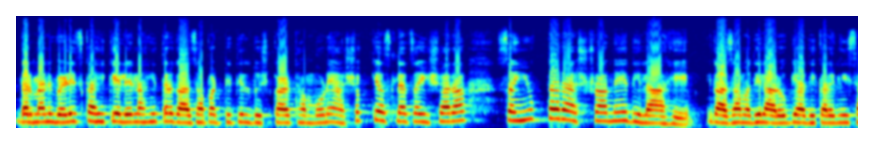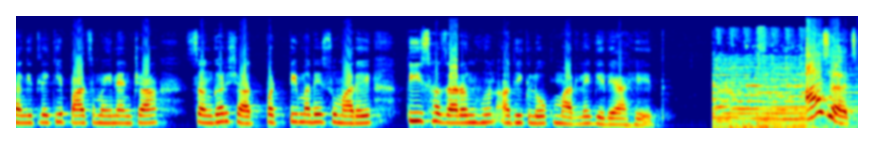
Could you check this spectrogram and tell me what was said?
दरम्यान वेळीच काही केले नाही तर गाझा पट्टीतील दुष्काळ थांबवणे अशक्य असल्याचा इशारा संयुक्त राष्ट्राने दिला आहे. गाझामधील आरोग्य आरोग्य अधिकाऱ्यांनी सांगितले की पाच महिन्यांच्या संघर्षात पट्टीमध्ये सुमारे तीस हजारांहून अधिक लोक मारले गेले आहेत. आजच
